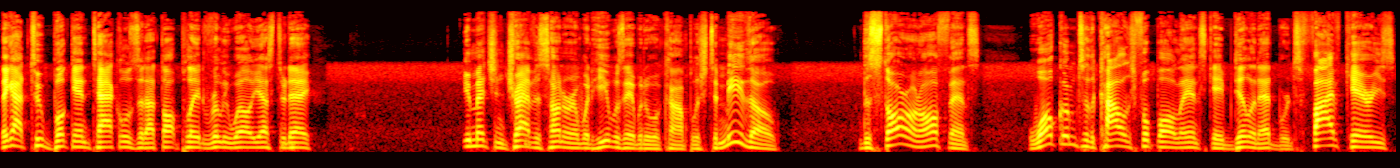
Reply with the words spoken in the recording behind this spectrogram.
They got two bookend tackles that I thought played really well yesterday. You mentioned Travis Hunter and what he was able to accomplish. To me, though, the star on offense, welcome to the college football landscape, Dylan Edwards. Five carries,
